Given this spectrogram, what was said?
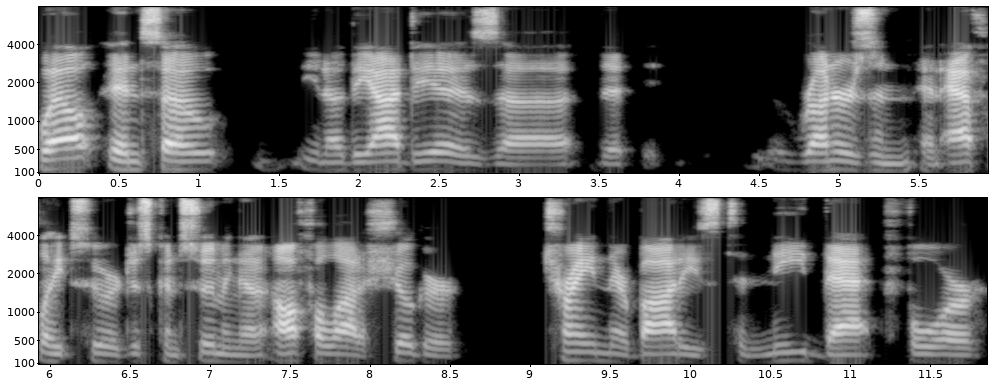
well, and so you know the idea is uh, that runners and, and athletes who are just consuming an awful lot of sugar train their bodies to need that for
